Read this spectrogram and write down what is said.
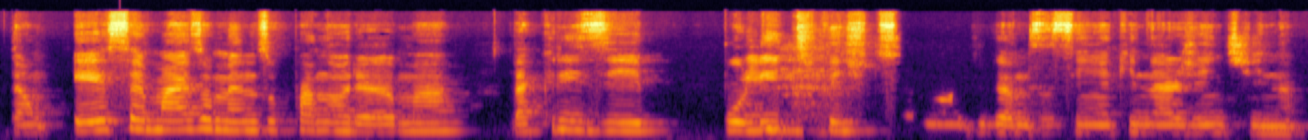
Então, esse é mais ou menos o panorama da crise política institucional, digamos assim, aqui na Argentina.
